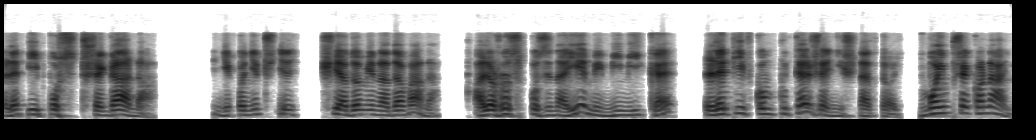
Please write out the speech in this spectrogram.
lepiej postrzegana, niekoniecznie świadomie nadawana, ale rozpoznajemy mimikę lepiej w komputerze niż na co dzień, w moim przekonaniu.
